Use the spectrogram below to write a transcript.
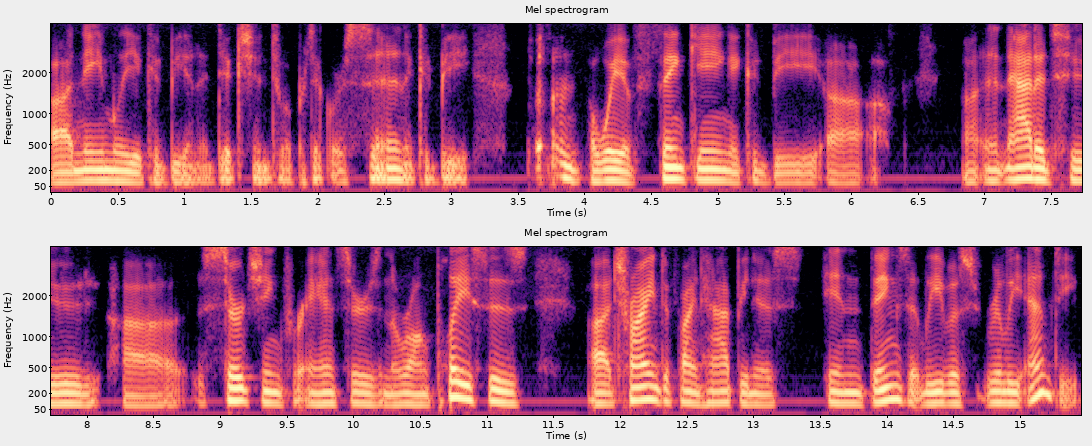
Uh, namely, it could be an addiction to a particular sin. It could be a way of thinking. It could be uh, uh, an attitude, uh, searching for answers in the wrong places, uh, trying to find happiness in things that leave us really empty.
